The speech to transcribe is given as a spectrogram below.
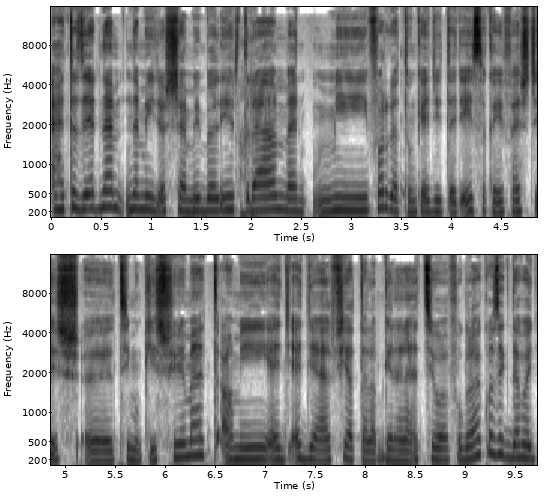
Hát azért nem, nem így a semmiből írt Aha. rám, mert mi forgattunk együtt egy éjszakai festés című kisfilmet, ami egy egyel fiatalabb generációval foglalkozik, de hogy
